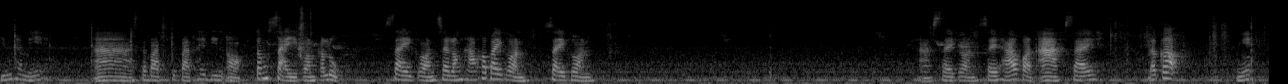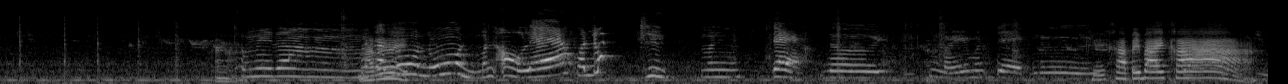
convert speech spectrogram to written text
ยิ้มทำอย่างนี้ อ่าสะบัดสะบัดให้ดินออกต้องใส่ก่อนค่ะลูกใส่ก่อนใส่รองเท้าเข้าไปก่อน ใส่ก่อนอ่าใส่ก่อนใส่เท้าก่อนอ่าใส่แล้วก็อย่างนี้อ่าทำไม่ได้มามันเลยจะนู่นนู่นมันออกแล้วมันลุกจิมันแตกเลยเห็นไหมมันแตกเลโอยเคค่ะบ๊ายบายค่ะอื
